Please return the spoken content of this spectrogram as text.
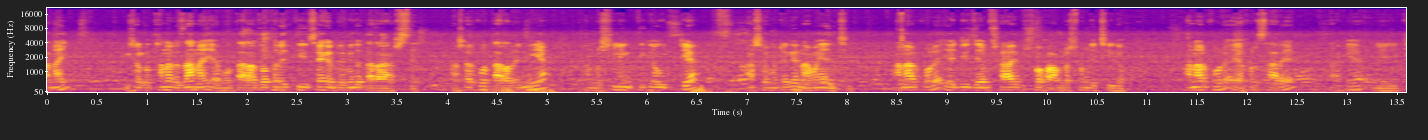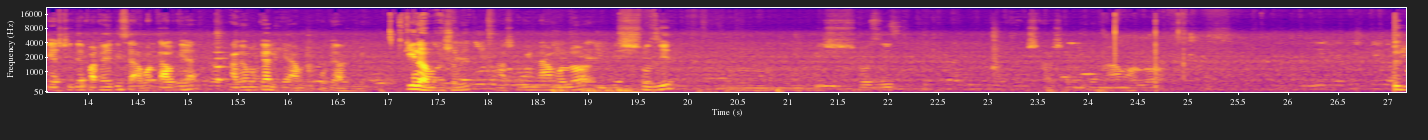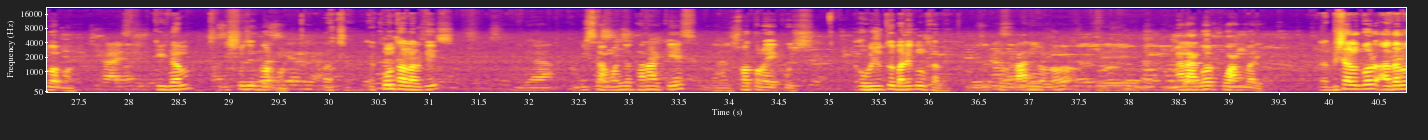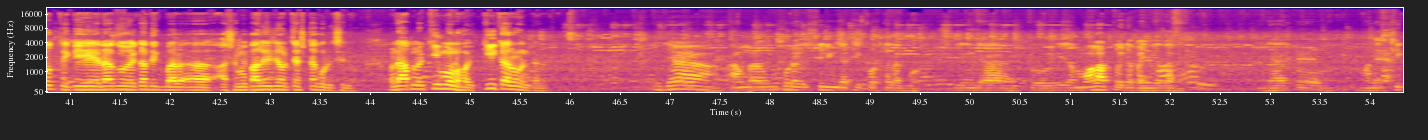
আনাই। বিশালগড় থানারে জানাই এবং তারা যথারীতি সেকেন্ডের মধ্যে তারা আসছে। আসার পর তারা নিয়ে আমরা সিলিং থেকে উঠিয়া আসামিটাকে নামাই আনছি। আনার পরে এডি জেম সাহেব সহ আমরা সঙ্গে ছিল। আনার পরে এরপর স্যারে তাকে এই কেসটিতে পাঠিয়ে দিছে। আবার কালকে আগামীকাল হে আমরা কোর্টে আসবে। কি নাম আসলে আসামির নাম হলো বিশ্বজিৎ বিশ্বজিৎ আসামির নাম হলো বিশ্বজিৎ বর্মন। কি নাম? বিশ্বজিৎ বর্মন। আচ্ছা কোন থানার কেস বিশ্রামগঞ্জ থানার কেস সতেরো একুশ। অভিযুক্ত বাড়ি কোনখানে? অভিযুক্ত বাড়ি হলো মেলাগড় কুয়াংবাড়ি। বিশালগড় আদালত থেকে এর আগেও একাধিকবার আসামি পালিয়ে যাওয়ার চেষ্টা করেছিল। মানে আপনার কি মনে হয় কি কারণ এটা? এটা আমরা উপরে সিলিংটা ঠিক করতে লাগবো। সিলিংটা একটু ইয়া মলার তো এটা বাইরে যাবে। এটা একটু মানে ঠিক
